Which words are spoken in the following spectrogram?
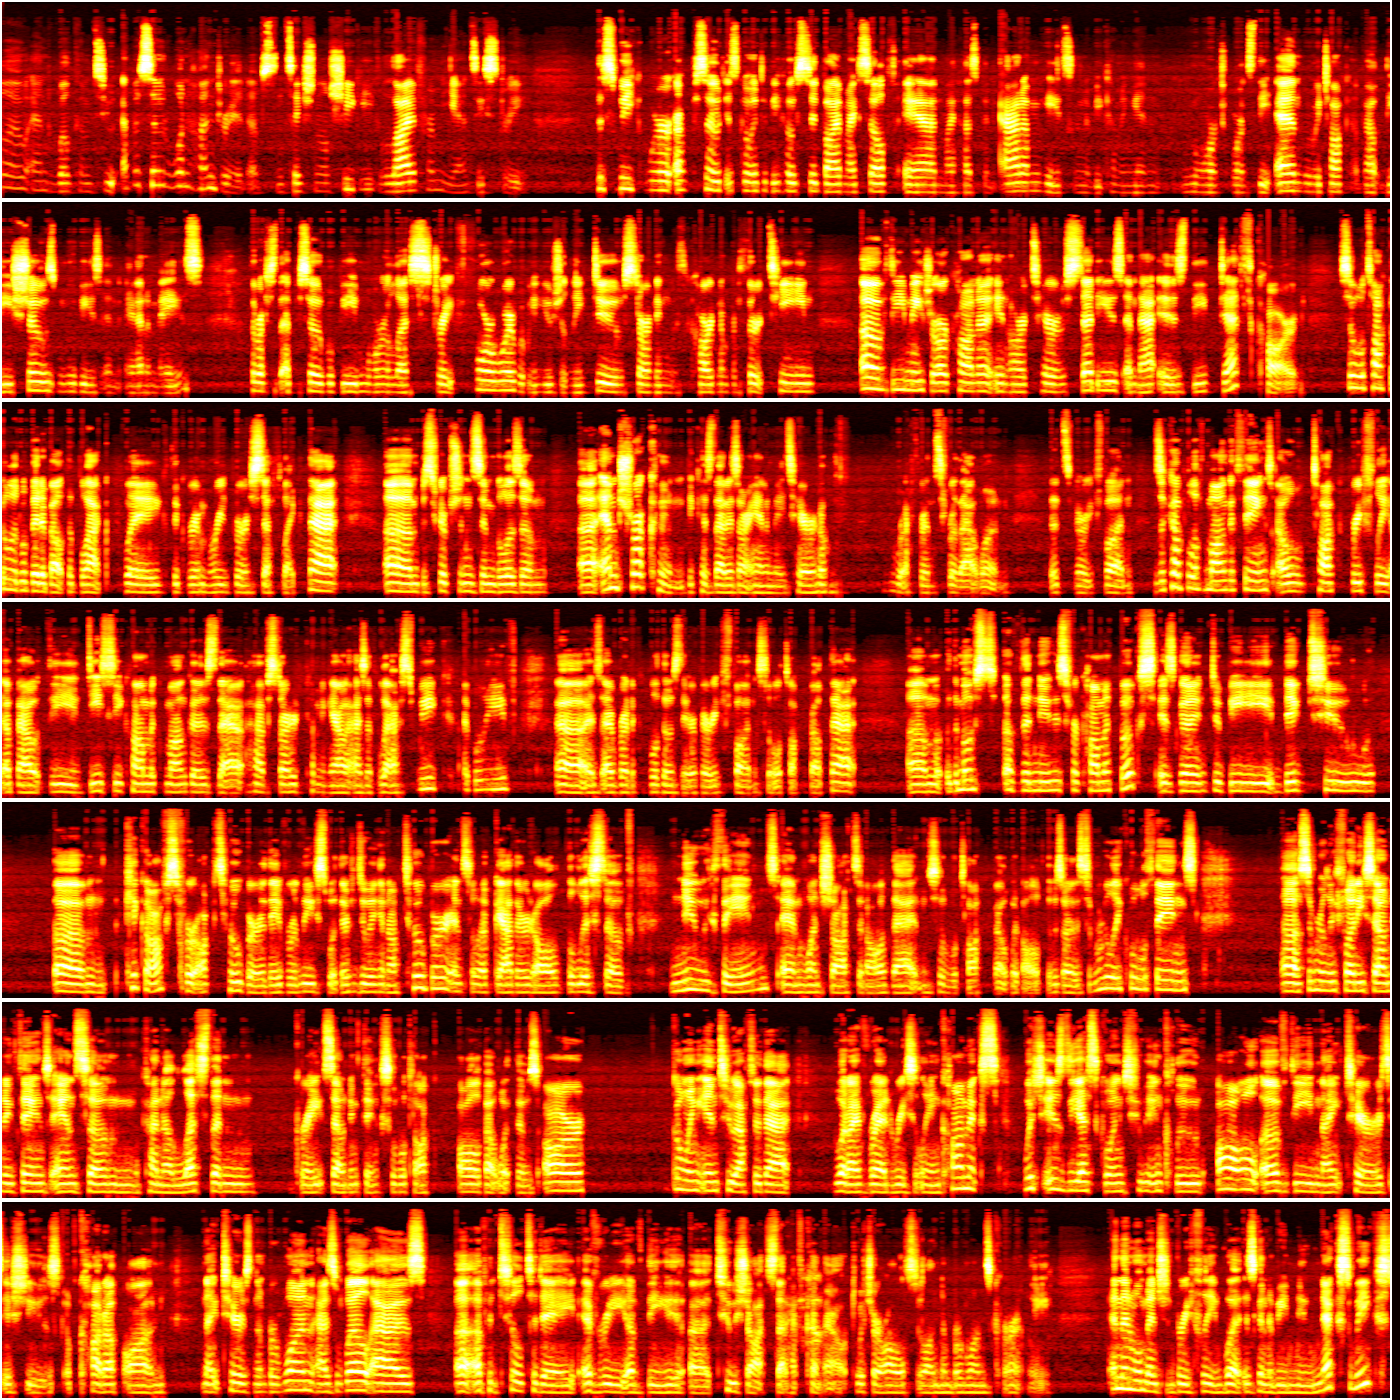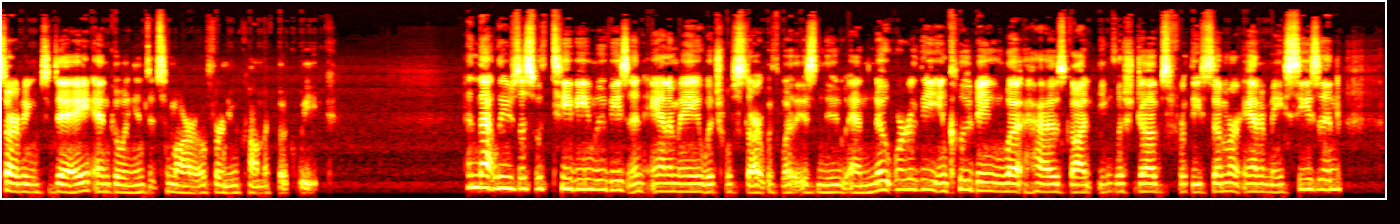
Hello and welcome to episode 100 of Sensational She Geek live from Yancy Street. This week, our episode is going to be hosted by myself and my husband Adam. He's going to be coming in more towards the end when we talk about the shows, movies, and animes. The rest of the episode will be more or less straightforward, what we usually do, starting with card number 13 of the major arcana in our tarot studies, and that is the Death card. So we'll talk a little bit about the Black Plague, the Grim Reaper, stuff like that, um, description, symbolism, uh, and Truck-kun, because that is our anime tarot reference for that one. That's very fun. There's a couple of manga things. I'll talk briefly about the DC comic mangas that have started coming out as of last week, I believe. Uh, as I've read a couple of those, they're very fun, so we'll talk about that. Um, the most of the news for comic books is going to be Big Two um, kickoffs for October. They've released what they're doing in October, and so I've gathered all the list of new things and one shots and all of that, and so we'll talk about what all of those are. There's some really cool things, uh, some really funny sounding things, and some kind of less than great sounding things. So we'll talk all about what those are. Going into after that, what I've read recently in comics, which is yes going to include all of the Knight Terrors issues. I've caught up on Knight Terrors number one, as well as uh, up until today, every of the uh, two shots that have come out, which are all still on number ones currently. And then we'll mention briefly what is going to be new next week, starting today and going into tomorrow for New Comic Book Week. And that leaves us with TV, movies, and anime, which will start with what is new and noteworthy, including what has got English dubs for the summer anime season.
